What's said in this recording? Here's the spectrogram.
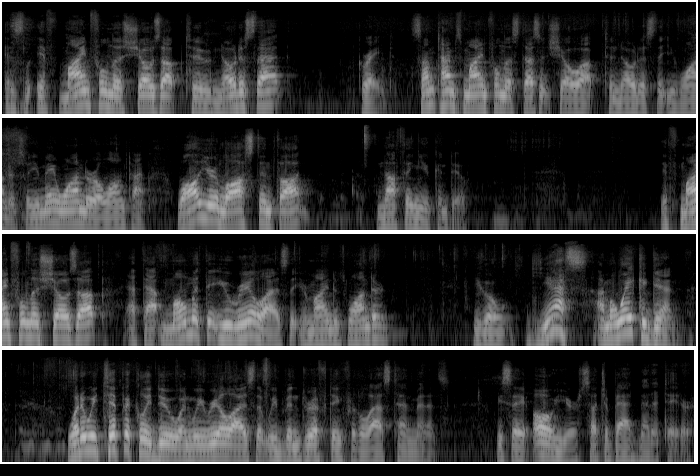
is, if mindfulness shows up to notice that, great. Sometimes mindfulness doesn't show up to notice that you've wandered, so you may wander a long time. While you're lost in thought, nothing you can do. If mindfulness shows up at that moment that you realize that your mind has wandered, you go, Yes, I'm awake again. What do we typically do when we realize that we've been drifting for the last 10 minutes? We say, Oh, you're such a bad meditator.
